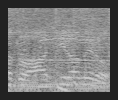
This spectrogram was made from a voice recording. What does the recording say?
と諦めろ。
